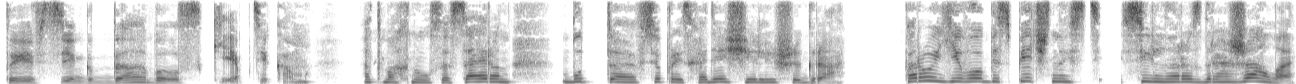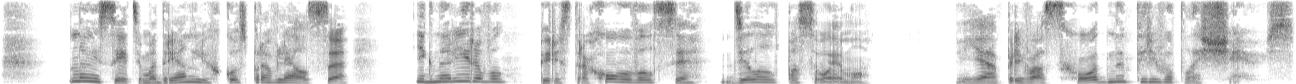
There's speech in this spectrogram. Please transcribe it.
Ты всегда был скептиком, отмахнулся Сайрон, будто все происходящее лишь игра. Порой его беспечность сильно раздражала, но и с этим Адриан легко справлялся. Игнорировал, перестраховывался, делал по-своему. «Я превосходно перевоплощаюсь.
